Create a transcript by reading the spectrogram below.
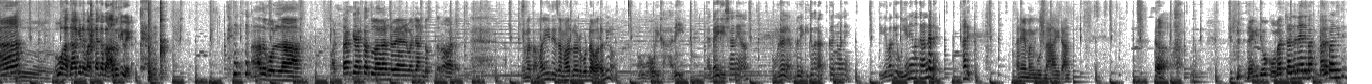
ආ. ඌ හදාගෙන වට්ටක බාබකිව් එක ආද කොල්ලා වට්ටක්යක් අතුවා ගන්න බෑනේ මචන් දොස්තර ආට එම තමයි ඉතින් සමහරලාට පොඩ්ඩක් වරදිනවා. ඔව් ඔව් ඒක හරි. හැබැයි ඒෂානයා උඹලා ලැබ්බල එකකව රත් කරනවනේ. ඒ වගේ උයනේව කරන්න බෑ. හරි. අනේ මගේ මුත් නා හිටන්. දැන් ඉතින් ඔය කොහොමත් කන්න බෑනේ බං බලපන් ඉතින්.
